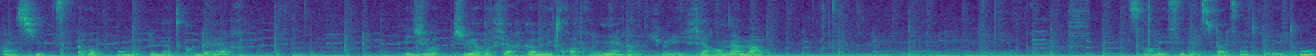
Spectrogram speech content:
Ensuite reprendre une autre couleur et je, vais refaire comme les trois premières. Je vais les faire en amas sans laisser d'espace entre les tours.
